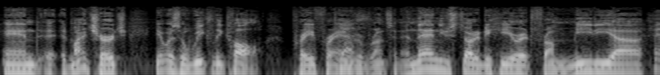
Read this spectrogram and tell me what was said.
And at my church, it was a weekly call. Pray for Andrew Yes. Brunson. And then you started to hear it from media. from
